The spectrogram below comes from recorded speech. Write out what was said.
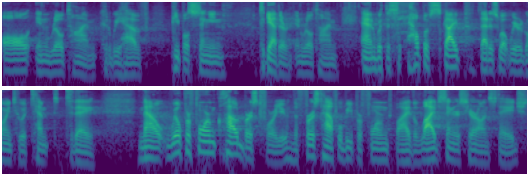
all in real time? Could we have people singing together in real time. And with the help of Skype, that is what we are going to attempt today. Now, we'll perform Cloudburst for you. The first half will be performed by the live singers here on stage.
